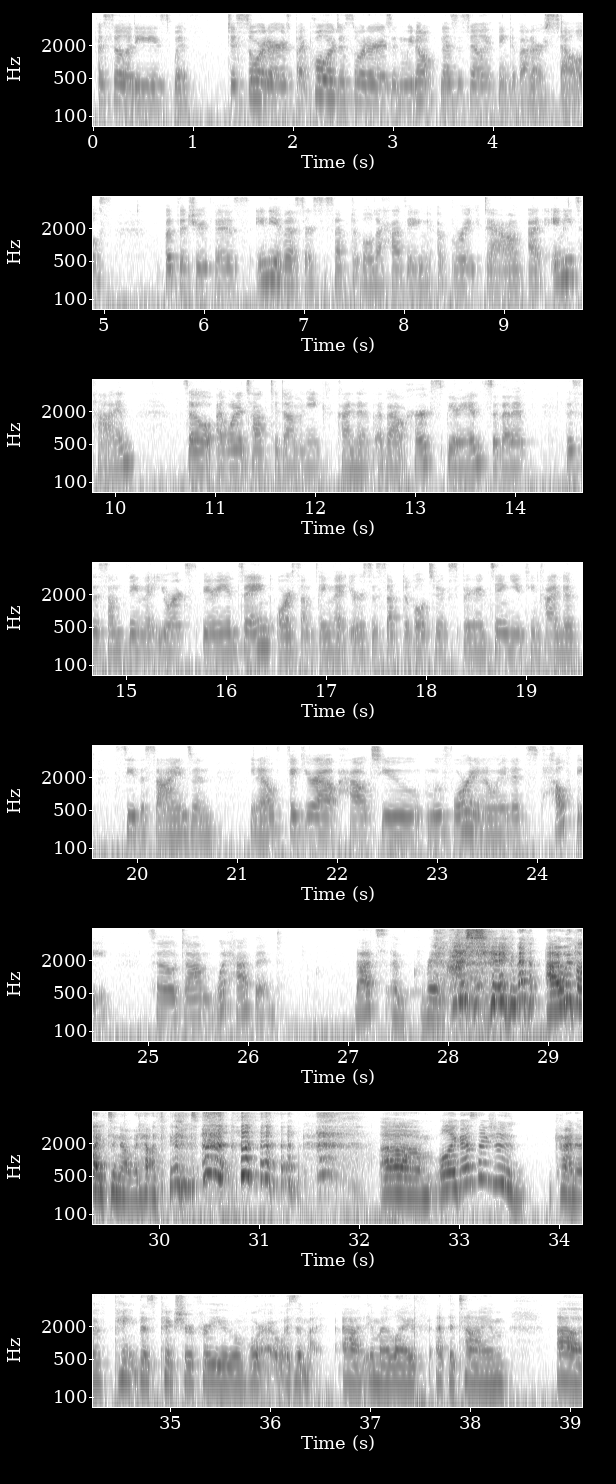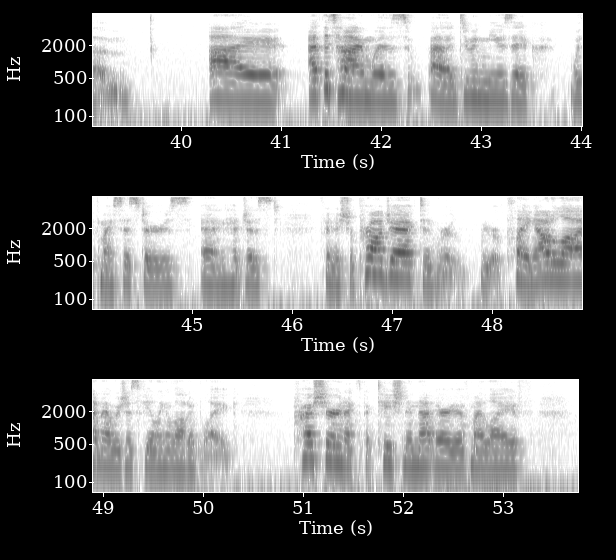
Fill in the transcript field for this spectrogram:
facilities with disorders, bipolar disorders, and we don't necessarily think about ourselves. But the truth is, any of us are susceptible to having a breakdown at any time. So I want to talk to Dominique kind of about her experience so that if this is something that you're experiencing or something that you're susceptible to experiencing, you can kind of see the signs and, you know, figure out how to move forward in a way that's healthy. So, Dom, what happened? That's a great question. I would like to know what happened. um, well, I guess I should kind of paint this picture for you of where I was at, my, at in my life at the time. Um, I, at the time, was uh, doing music with my sisters and had just finished a project and we're, we were playing out a lot, and I was just feeling a lot of like pressure and expectation in that area of my life.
